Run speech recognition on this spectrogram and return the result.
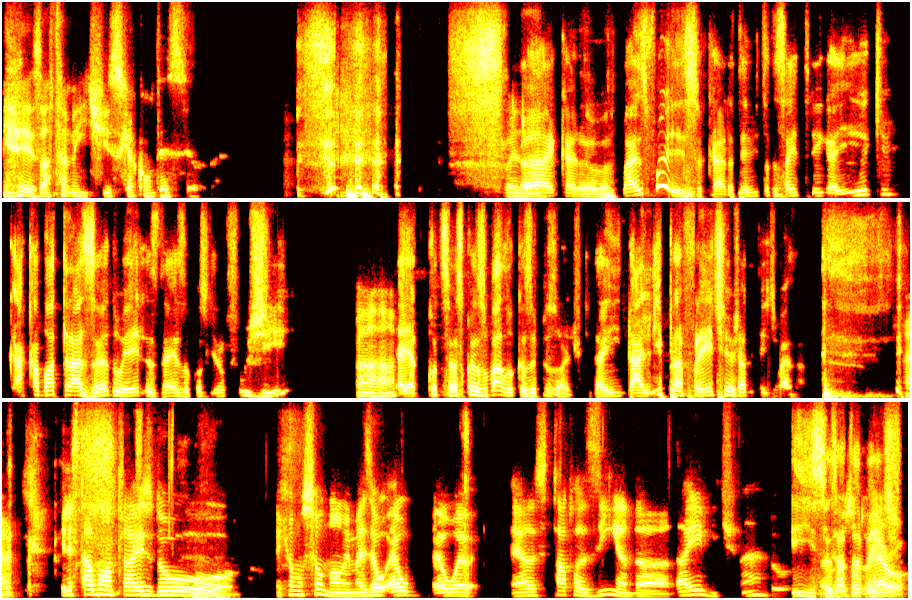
É exatamente isso que aconteceu. É. Ai, caramba. Mas foi isso, cara. Teve toda essa intriga aí que acabou atrasando eles, né? Eles não conseguiram fugir. Aham. E aí aconteceu as coisas malucas do episódio. Daí, dali pra frente, eu já não entendi mais nada. Eles estavam atrás do. É que eu não sei o nome, mas é o. É, o, é, o, é a estatuazinha da, da Emmett, né? Do, Isso, do exatamente. Harold.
